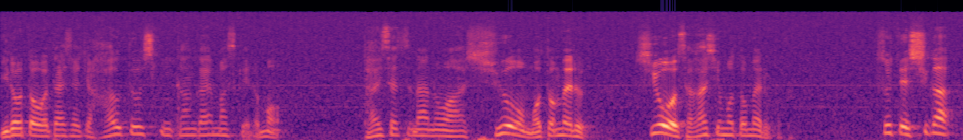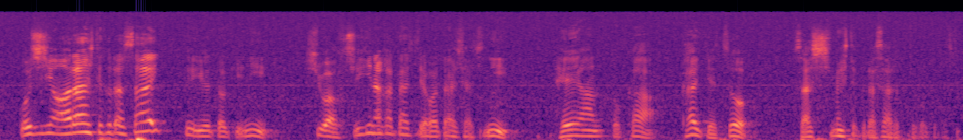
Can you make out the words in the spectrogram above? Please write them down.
色と私たちはハウトゥー式に考えますけれども大切なのは主を求める。主を探し求めること。そして主がご自身を表してくださいっていう時に主は不思議な形で私たちに平安とか解決を指し示してくださるということですね。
